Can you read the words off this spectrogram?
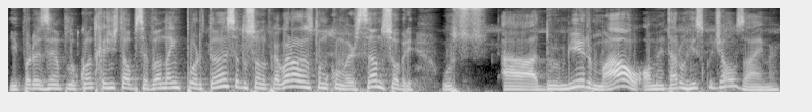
E, por exemplo, o quanto que a gente está observando a importância do sono. Porque agora nós estamos conversando sobre os, a dormir mal aumentar o risco de Alzheimer.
